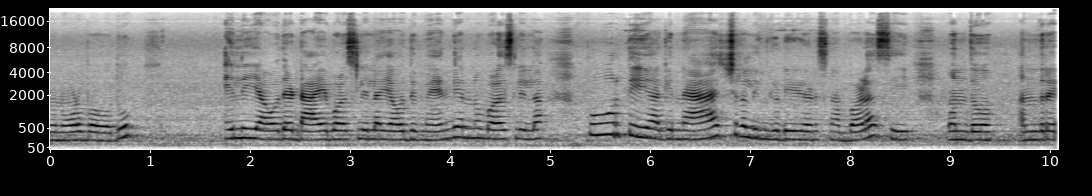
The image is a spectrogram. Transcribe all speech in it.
ನೀವು ನೋಡಬಹುದು. ಇಲ್ಲಿ ಯಾವುದೇ ಡಾಯ್ ಬಳಸಲಿಲ್ಲ, ಯಾವುದೇ ಮೆಹಂದಿಯನ್ನು ಬಳಸಲಿಲ್ಲ, ಪೂರ್ತಿಯಾಗಿ ನ್ಯಾಚುರಲ್ ಇಂಗ್ರೀಡಿಯೆಂಟ್ಸ್ನ ಬಳಸಿ ಒಂದು ಅಂದರೆ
